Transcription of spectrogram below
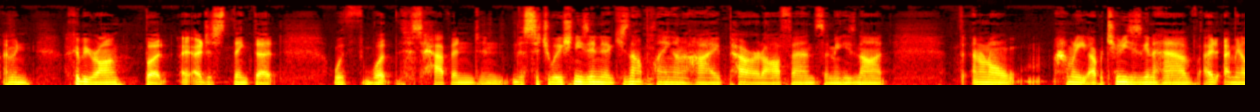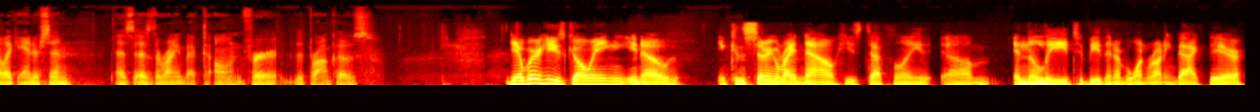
I mean, I could be wrong, but I, I just think that with what has happened and the situation he's in, like he's not playing on a high powered offense. I mean, he's not. I don't know how many opportunities he's going to have. I, I mean, I like Anderson as as the running back to own for the Broncos. Yeah, where he's going, you know, considering right now, he's definitely um, in the lead to be the number one running back there.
